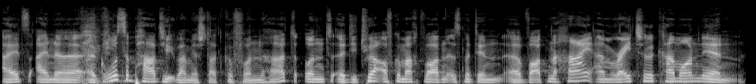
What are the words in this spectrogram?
als eine äh, große Party über mir stattgefunden hat und äh, die Tür aufgemacht worden ist mit den äh, Worten Hi, I'm Rachel, come on in.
